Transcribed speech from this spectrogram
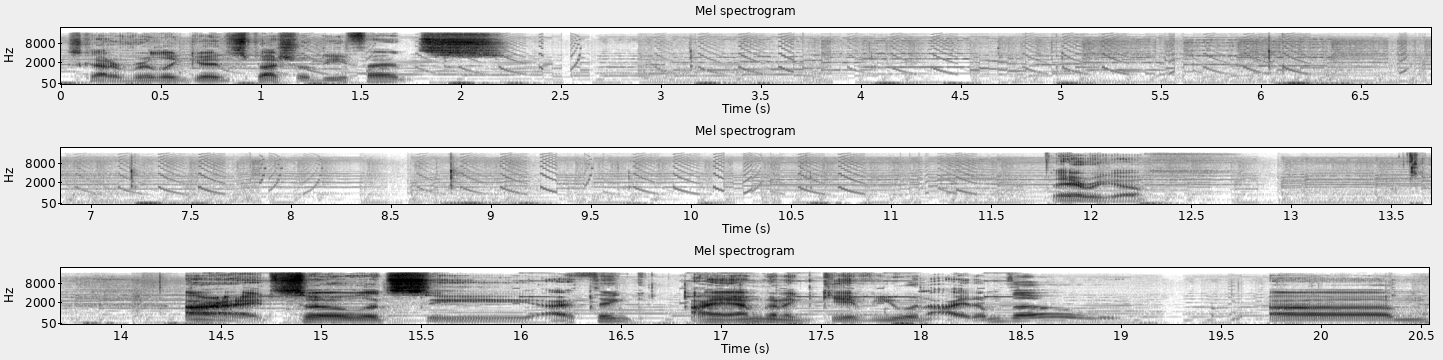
He's got a really good special defense. There we go. Alright, so let's see. I think I am going to give you an item, though. Um,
